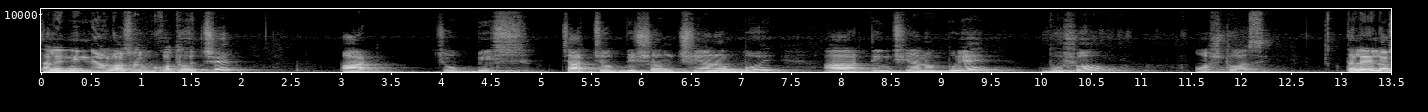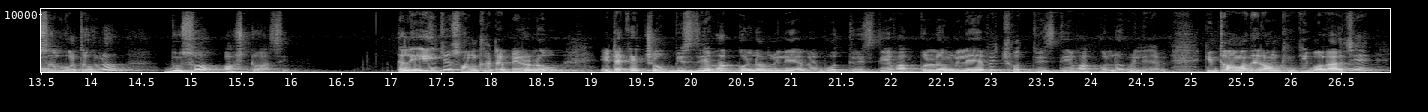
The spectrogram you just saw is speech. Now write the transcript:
তাহলে নির্ণেয় লসাগু কত হচ্ছে? আট, চব্বিশ, চার চব্বিশ সম ছিয়ানব্বই আর তিন ছিয়ানব্বইয়ে দুশো অষ্টআশি। তাহলে এই লসাগু কত হলো? দুশো অষ্টআশি। তাহলে এই যে সংখ্যাটা বেরোলো, এটাকে চব্বিশ দিয়ে ভাগ করলেও মিলে যাবে, বত্রিশ দিয়ে ভাগ করলেও মিলে যাবে, ছত্রিশ দিয়ে ভাগ করলেও মিলে যাবে। কিন্তু আমাদের অঙ্কে কি বলা আছে?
